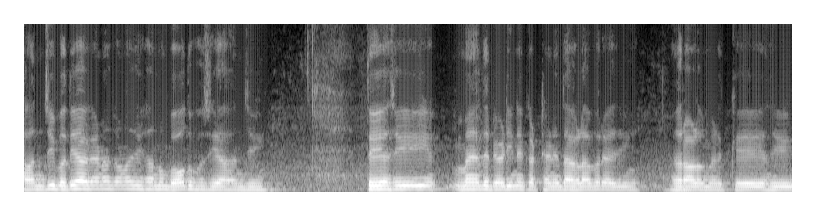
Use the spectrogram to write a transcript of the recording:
ਹਾਂਜੀ ਵਧੀਆ ਕਹਿਣਾ ਚਾਹੁੰਦਾ ਜੀ ਸਾਨੂੰ ਬਹੁਤ ਖੁਸ਼ੀ ਆ ਹਾਂਜੀ। ਤੇ ਅਸੀਂ ਮੈਂ ਤੇ ਡੈਡੀ ਨੇ ਇਕੱਠਿਆਂ ਨੇ ਦਾਖਲਾ ਭਰਿਆ ਜੀ। ਰਲ ਮਿਲ ਕੇ ਅਸੀਂ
